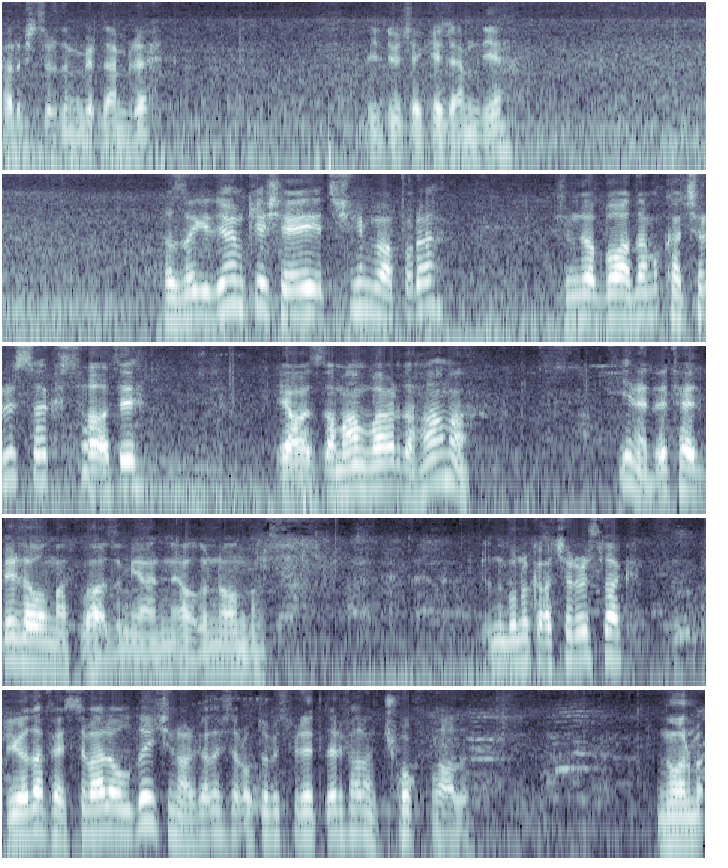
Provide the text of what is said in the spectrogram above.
karıştırdım birdenbire video çekeceğim diye. Hızlı gidiyorum ki şeye yetişeyim vapura. Şimdi bu adamı kaçırırsak saati ya zaman var daha ama yine de tedbirli olmak lazım yani ne olur ne olmaz. Şimdi bunu kaçırırsak Rio'da festival olduğu için arkadaşlar otobüs biletleri falan çok pahalı. Normal,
